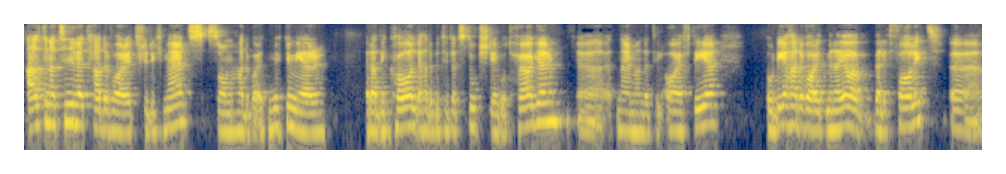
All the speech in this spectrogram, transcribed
alternativet hade varit Friedrich Merz som hade varit mycket mer radikal. Det hade betytt ett stort steg åt höger, ett närmande till AFD och det hade varit, menar jag, väldigt farligt. Eh,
